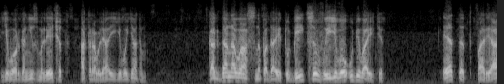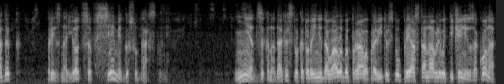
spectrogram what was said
его организм лечат, отравляя его ядом. Когда на вас нападает убийца, вы его убиваете. Этот порядок признается всеми государствами. Нет законодательства, которое не давало бы право правительству приостанавливать течение закона,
